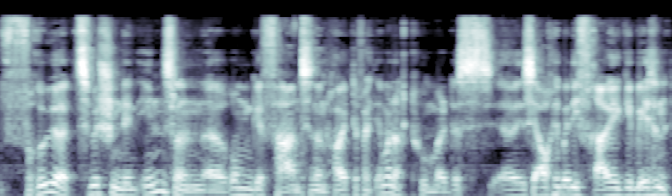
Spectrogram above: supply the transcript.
früher zwischen den Inseln äh, rumgefahren sind und heute vielleicht immer noch tun, weil das äh, ist ja auch immer die Frage gewesen,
